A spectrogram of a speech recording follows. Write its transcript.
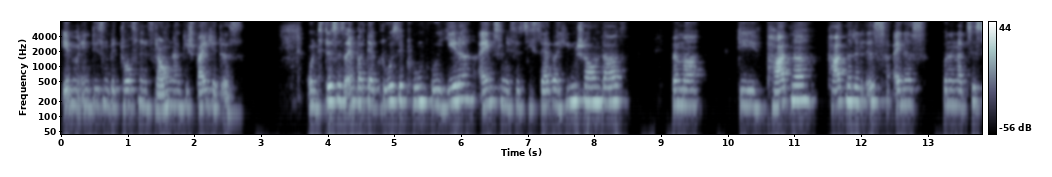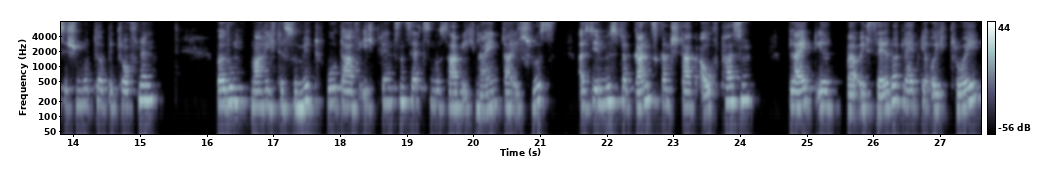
eben in diesen betroffenen Frauen dann gespeichert ist. Und das ist einfach der große Punkt, wo jeder Einzelne für sich selber hinschauen darf, wenn man die Partner, Partnerin ist eines von einer narzisstischen Mutter Betroffenen. Warum mache ich das so mit? Wo darf ich Grenzen setzen? Wo sage ich nein? Da ist Schluss. Also ihr müsst da ganz, ganz stark aufpassen. Bleibt ihr bei euch selber? Bleibt ihr euch treu?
